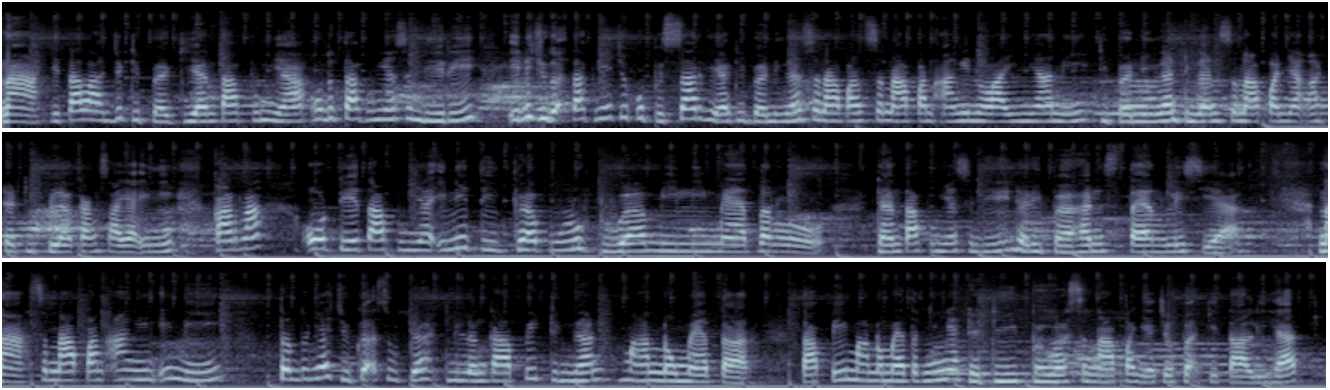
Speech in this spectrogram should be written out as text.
Nah, kita lanjut di bagian tabungnya. Untuk tabungnya sendiri, ini juga tabungnya cukup besar ya dibandingkan senapan-senapan angin lainnya nih, dibandingkan dengan senapan yang ada di belakang saya ini. Karena OD tabungnya ini 32 mm loh. Dan tabungnya sendiri dari bahan stainless ya. Nah senapan angin ini tentunya juga sudah dilengkapi dengan manometer. Tapi manometernya ini ada di bawah senapan ya. Coba kita lihat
